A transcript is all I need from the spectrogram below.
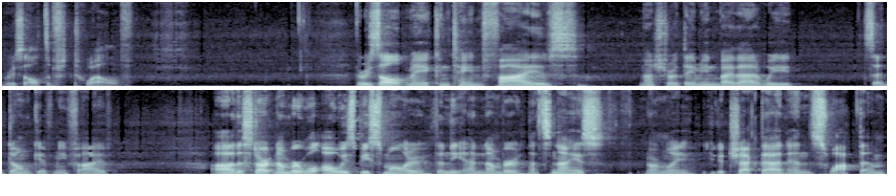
result of 12. The result may contain 5s. Not sure what they mean by that. We said don't give me 5. Uh, the start number will always be smaller than the end number. That's nice. Normally you could check that and swap them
